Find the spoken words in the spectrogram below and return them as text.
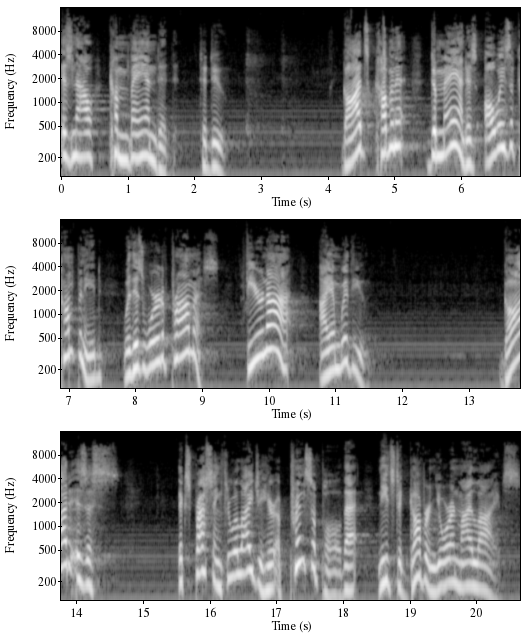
is now commanded to do. God's covenant demand is always accompanied with his word of promise. Fear not, I am with you. God is expressing through Elijah here a principle that needs to govern your and my lives.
